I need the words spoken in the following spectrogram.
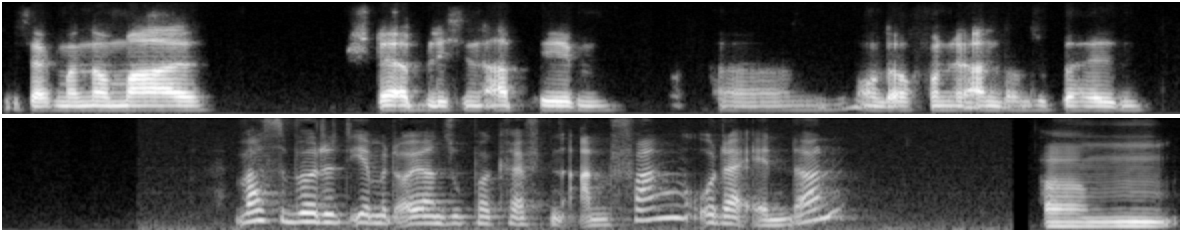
ich sag mal, normal Sterblichen abheben ähm, und auch von den anderen Superhelden. Was würdet ihr mit euren Superkräften anfangen oder ändern? Ähm,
